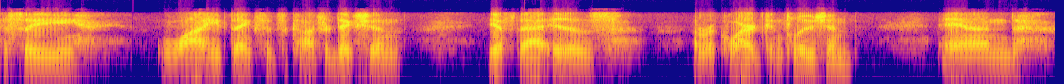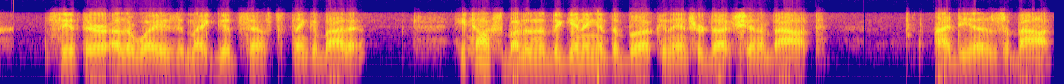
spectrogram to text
to see why he thinks it's a contradiction, if that is a required conclusion, and see if there are other ways that make good sense to think about it. He talks about in the beginning of the book in the introduction about ideas about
